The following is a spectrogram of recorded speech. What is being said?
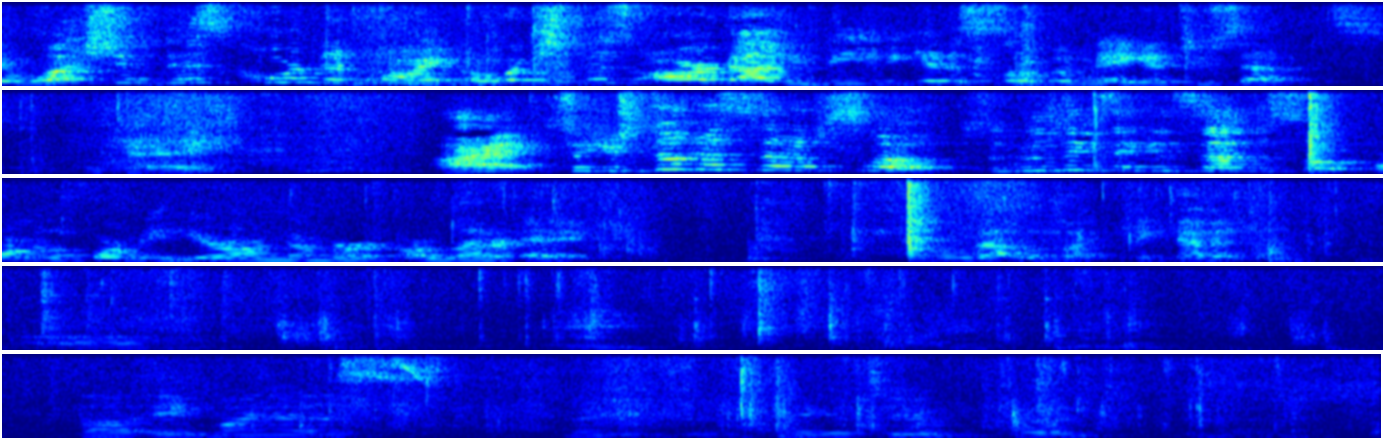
And what should this coordinate point, or what should this r value be to get a slope of negative two sevenths, okay? Alright, so you're still gonna set up slope, so who thinks they can set up the slope formula for me here on number, or letter A? What would that look like, okay, Kevin? Um, eight minus two, Uh, eight minus negative two, negative two, good. and then five by six minus r.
